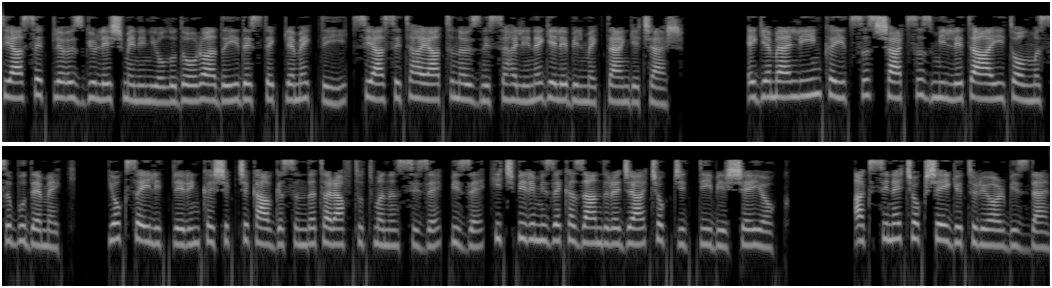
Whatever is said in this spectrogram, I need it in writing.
siyasetle özgürleşmenin yolu doğru adayı desteklemek değil, siyaseti hayatın öznesi haline gelebilmekten geçer. Egemenliğin kayıtsız şartsız millete ait olması bu demek. Yoksa elitlerin kaşıkçı kavgasında taraf tutmanın size, bize, hiçbirimize kazandıracağı çok ciddi bir şey yok. Aksine çok şey götürüyor bizden.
